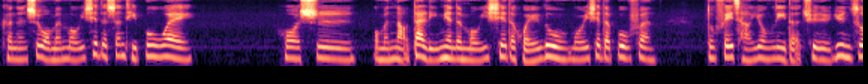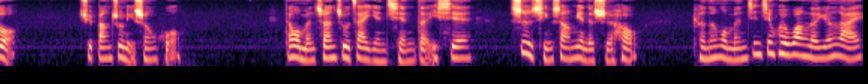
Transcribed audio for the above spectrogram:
可能是我们某一些的身体部位，或是……我们脑袋里面的某一些的回路，某一些的部分，都非常用力的去运作，去帮助你生活。当我们专注在眼前的一些事情上面的时候，可能我们渐渐会忘了，原来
